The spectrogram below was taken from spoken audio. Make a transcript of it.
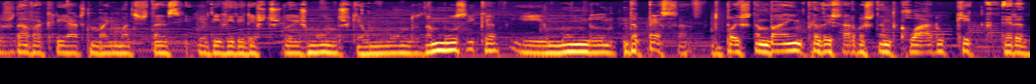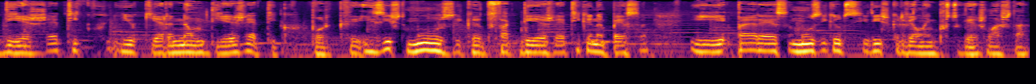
ajudava a criar também uma distância e a dividir estes dois mundos, que é o mundo da música e o mundo da peça. Depois também, para deixar bastante claro o que, é que era diegético e o que era não diegético, porque existe música de facto diegética na peça e para essa música eu decidi escrevê-la em português, lá está.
